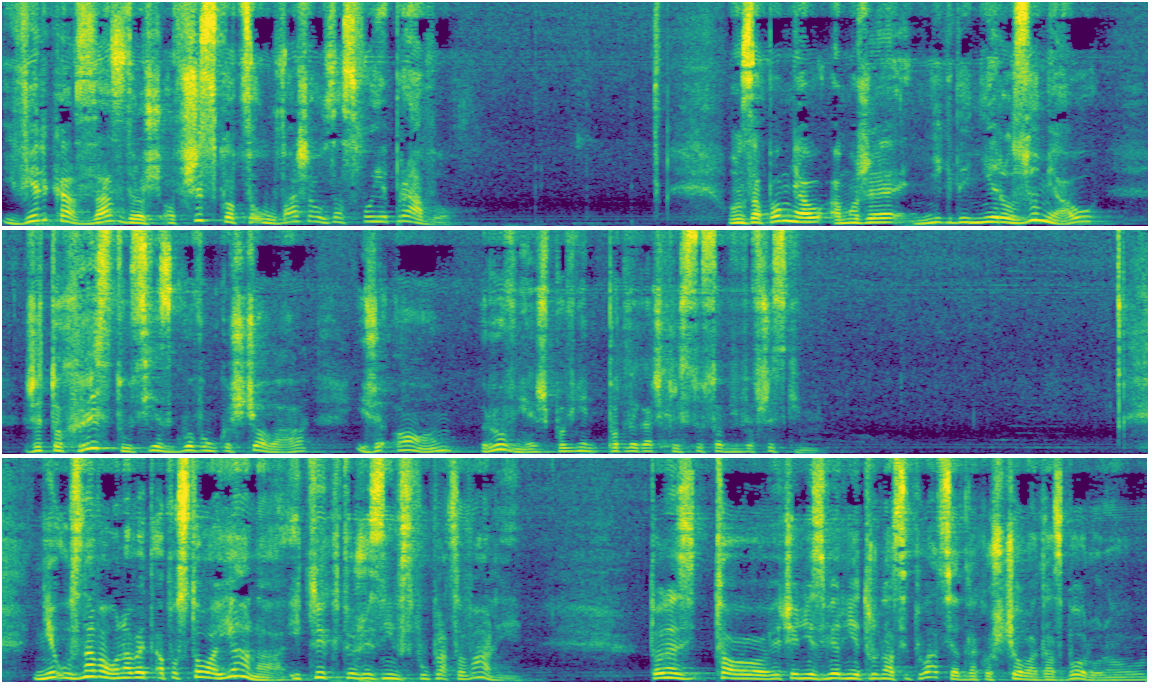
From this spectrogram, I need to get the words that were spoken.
i wielka zazdrość o wszystko, co uważał za swoje prawo. On zapomniał, a może nigdy nie rozumiał, że to Chrystus jest głową Kościoła i że on również powinien podlegać Chrystusowi we wszystkim. Nie uznawał nawet apostoła Jana i tych, którzy z nim współpracowali. To, to wiecie, niezmiernie trudna sytuacja dla Kościoła, dla zboru. No,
